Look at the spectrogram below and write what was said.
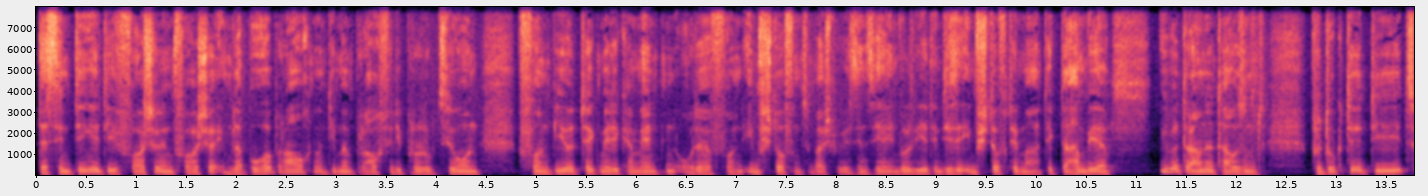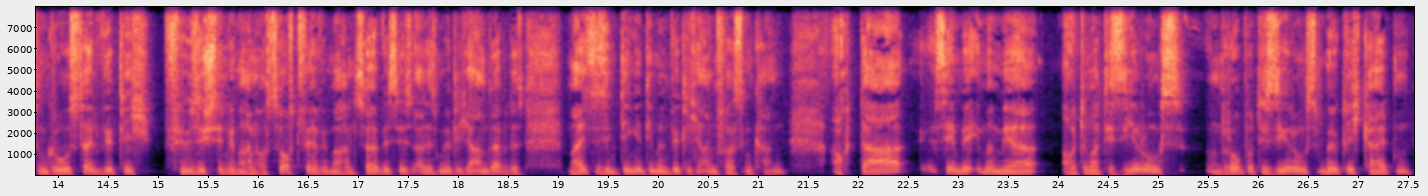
Das sind Dinge, die Forscherinnen und Forscher im Labor brauchen und die man braucht für die Produktion von Biotech-Medikamenten oder von Impfstoffen zum Beispiel. Wir sind sehr involviert in diese Impfstoffthematik. Da haben wir über 300.000 Produkte, die zum Großteil wirklich physisch sind. Wir machen auch Software, wir machen Services, alles mögliche andere, aber das meiste sind Dinge, die man wirklich anfassen kann. Auch da sehen wir immer mehr Automatisierungs- und Robotisierungsmöglichkeiten,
